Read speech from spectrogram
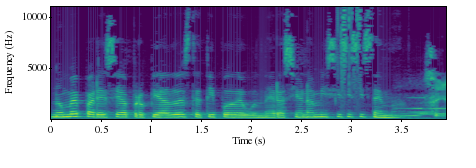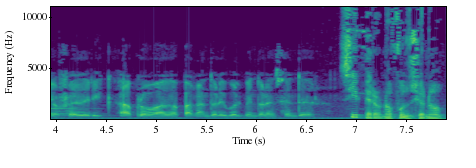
No me parece apropiado este tipo de vulneración a mi sistema. Señor Frederick, ¿ha probado apagándola y volviéndola a encender? Sí, pero no funcionó.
